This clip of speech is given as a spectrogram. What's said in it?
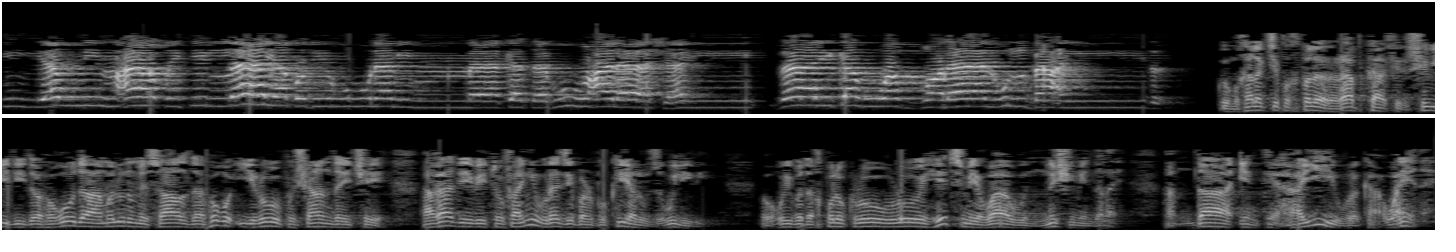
في يوم عاصف لا يقدرون مما كتبوا على شيء. ذلك هو الضلال البعيد. کوم خلک چې په خپل رب کافر شوي دي د هغو د عملونو مثال د هغو ایرو په شان دی چې هغه دی وی طوفاني ورځې بړبوکی الوزولې وي. هغوی به د خپل کړو وړو هیڅ میوه و نشي میندلای همدا انتهایی ورکاوی دی.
